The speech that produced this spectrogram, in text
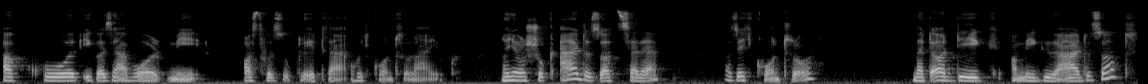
akkor igazából mi azt hozzuk létre, hogy kontrolláljuk. Nagyon sok áldozat szerep az egy kontroll, mert addig, amíg ő áldozat,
